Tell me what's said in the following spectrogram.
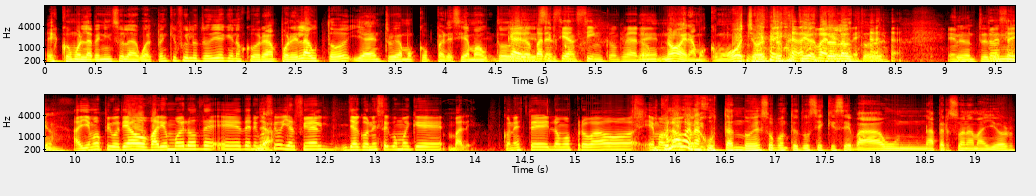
es como en la península de Hualpén, que fue el otro día que nos cobraban por el auto y adentro íbamos, parecíamos auto Claro, de parecían circo. cinco, claro. Eh, no, éramos como ocho dentro del vale. auto. eh. Pero Entonces, ahí hemos pivoteado varios modelos de, eh, de negocio Ya. y al final ya con ese como que, vale, con este lo hemos probado, ¿Y hemos cómo van ajustando eso, ponte tú, si es que se va una persona mayor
